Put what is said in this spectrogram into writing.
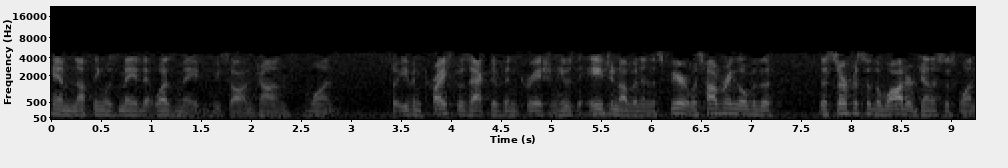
him nothing was made that was made, we saw in John 1. So even Christ was active in creation. He was the agent of it, and the Spirit was hovering over the, the surface of the water, Genesis 1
